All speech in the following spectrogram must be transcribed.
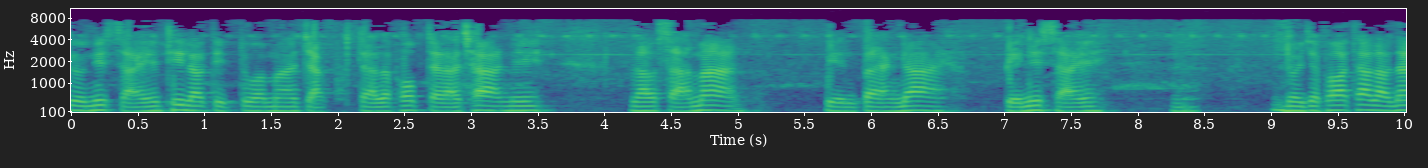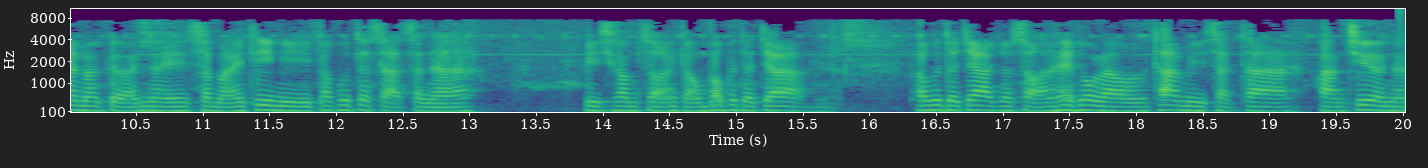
คือนิสัยที่เราติดตัวมาจากแต่ละภพแต่ละชาตินี้ เราสามารถเปลี่ยนแปลงได้ เปลี่ยนนิสัย โดยเฉพาะถ้าเราได้มาเกิดในสมัยที่มีพระพุทธศาสนา มีคำสอนของพระพุทธเจ้า พระพุทธเจ้าจะสอนให้พวกเราถ้ามีศรัทธาความเชื่อใน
